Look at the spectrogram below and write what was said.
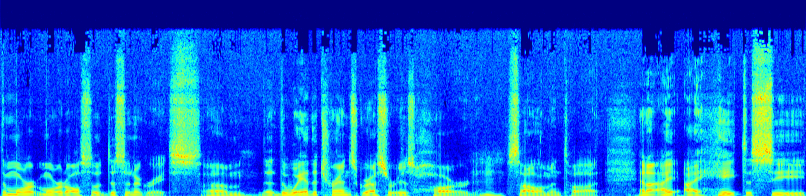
the more more it also disintegrates. Um, the, the way of the transgressor is hard, mm. Solomon taught. And I, I hate to see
